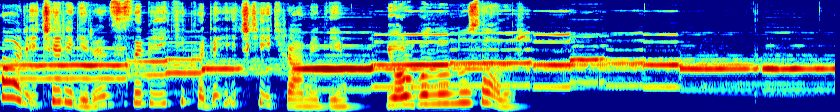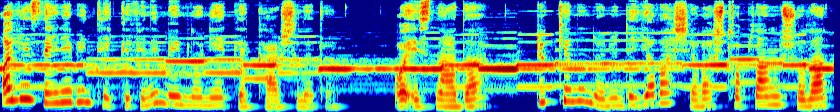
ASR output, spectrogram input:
Bari içeri girin size bir iki kadeh içki ikram edeyim. Yorgunluğunuzu alır. Ali Zeynep'in teklifini memnuniyetle karşıladı. O esnada dükkanın önünde yavaş yavaş toplanmış olan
